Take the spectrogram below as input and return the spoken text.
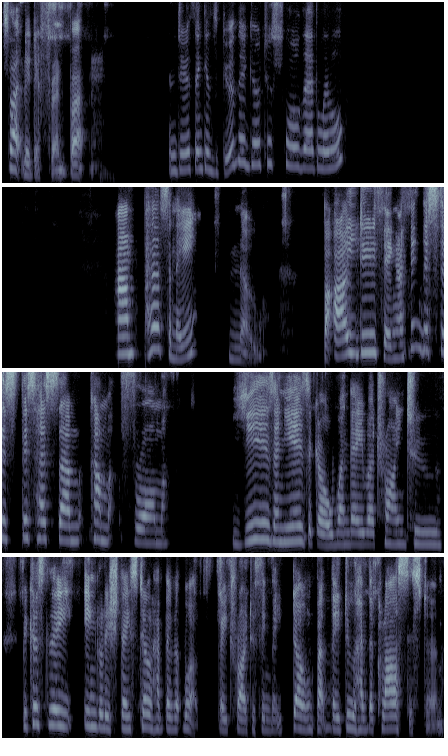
slightly different, but and do you think it's good they go to school that little? Um, personally, no. But I do think I think this is this has um, come from years and years ago when they were trying to because the English they still have the well they try to think they don't but they do have the class system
